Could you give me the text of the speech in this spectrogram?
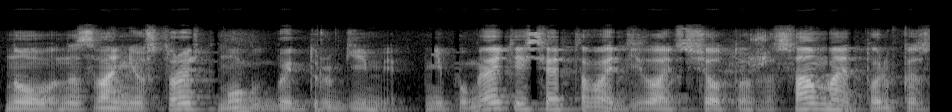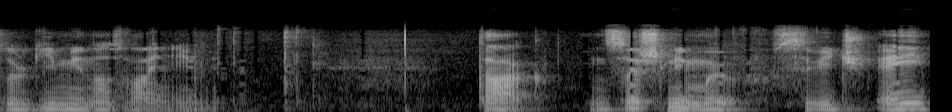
но названия устройств могут быть другими. Не пугайтесь этого, делать все то же самое, только с другими названиями. Так, зашли мы в Switch A,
